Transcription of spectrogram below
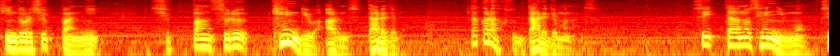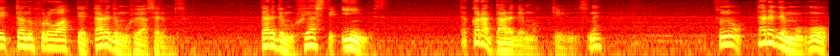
Kindle 出版に出版する権利はあるんです。誰でも。だから誰でもなんです。よ Twitter の1000人も Twitter のフォロワーって誰でも増やせるんです。よ誰でも増やしていいんです。だから誰でもっていうんですね。その誰でもを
